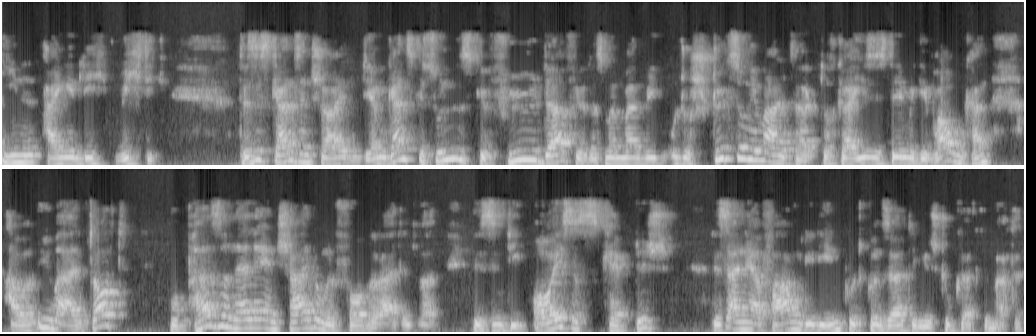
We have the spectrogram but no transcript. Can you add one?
ihnen eigentlich wichtig? Das ist ganz entscheidend. Die haben ein ganz gesundes Gefühl dafür, dass man mal wegen Unterstützung im Alltag durch KI-Systeme gebrauchen kann. Aber überall dort, wo personelle Entscheidungen vorbereitet werden, sind die äußerst skeptisch. Das ist eine Erfahrung, die die Input Consulting in Stuttgart gemacht hat.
